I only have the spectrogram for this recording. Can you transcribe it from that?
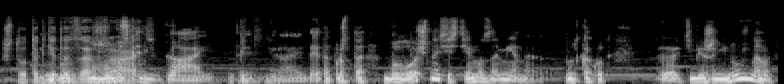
Что-то где-то зажать. Гайды, гайды. Это просто блочная система замены. Вот как вот э, тебе же не нужно,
